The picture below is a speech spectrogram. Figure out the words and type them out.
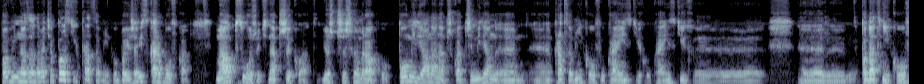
powinno zadbać o polskich pracowników, bo jeżeli skarbówka ma obsłużyć na przykład już w przyszłym roku pół miliona na przykład, czy milion y, y, pracowników ukraińskich, ukraińskich y, podatników,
